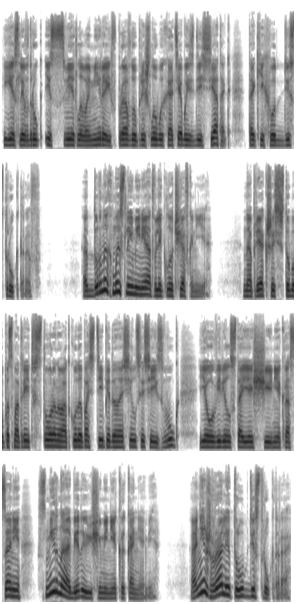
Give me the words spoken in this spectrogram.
если вдруг из светлого мира и вправду пришло бы хотя бы с десяток таких вот деструкторов. От дурных мыслей меня отвлекло чавканье. Напрягшись, чтобы посмотреть в сторону, откуда по степи доносился сей звук, я увидел стоящие некрасани с мирно обедающими некроконями. Они жрали труп деструктора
